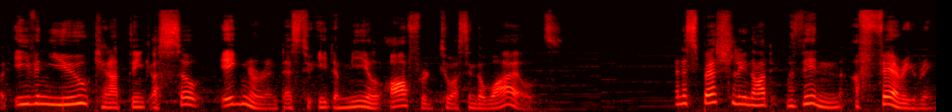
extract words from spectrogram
But even you cannot think us so ignorant as to eat a meal offered to us in the wilds. And especially not within a fairy ring.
